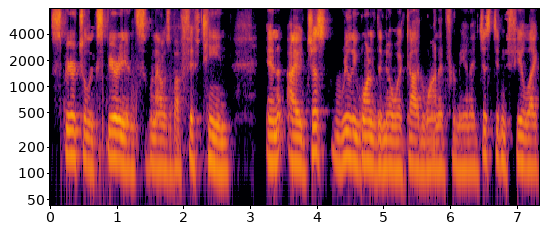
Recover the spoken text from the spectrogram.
spiritual experience when I was about 15 and I just really wanted to know what God wanted for me. And I just didn't feel like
